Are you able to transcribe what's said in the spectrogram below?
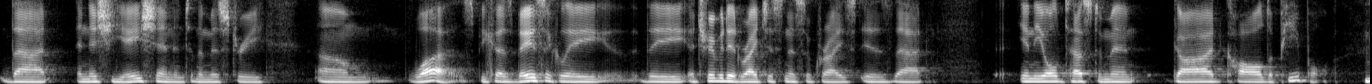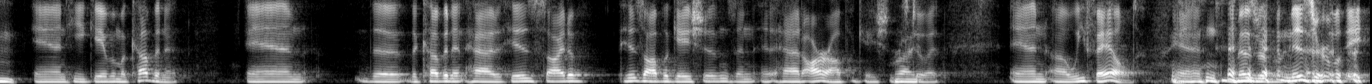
that initiation into the mystery um, was. Because basically, the attributed righteousness of Christ is that in the Old Testament, God called a people and he gave them a covenant. And the, the covenant had his side of his obligations and it had our obligations Right. to it. And uh, we failed. And Miserably. miserably.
